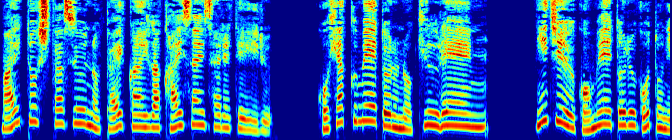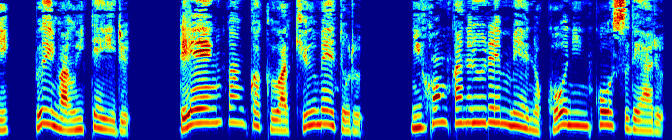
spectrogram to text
毎年多数の大会が開催されている。500メートルの9レーン。25メートルごとに V が浮いている。レーン間隔は9メートル。日本カヌー連盟の公認コースである。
